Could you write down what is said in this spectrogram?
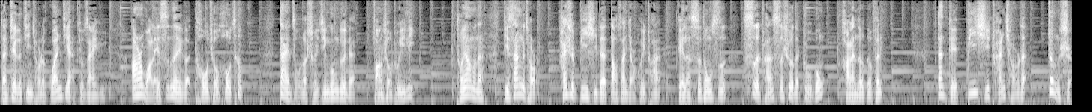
但这个进球的关键就在于阿尔瓦雷斯那个头球后蹭，带走了水晶宫队的防守注意力。同样的呢，第三个球还是 B 席的倒三角回传，给了斯通斯四传四射的助攻，哈兰德得分。但给 B 席传球的正是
